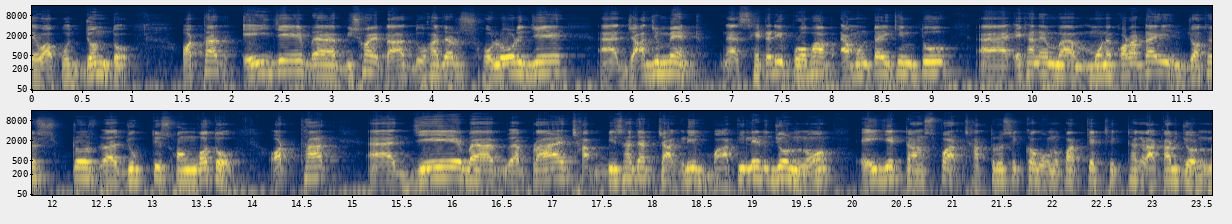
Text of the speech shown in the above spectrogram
দেওয়া পর্যন্ত। অর্থাৎ এই যে বিষয়টা দু হাজার ষোলোর যে জাজমেন্ট সেটারই প্রভাব এমনটাই কিন্তু এখানে মনে করাটাই যথেষ্ট যুক্তিসঙ্গত। অর্থাৎ যে প্রায় ছাব্বিশ হাজার চাকরি বাতিলের জন্য, এই যে ট্রান্সফার ছাত্র শিক্ষক অনুপাতকে ঠিকঠাক রাখার জন্য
